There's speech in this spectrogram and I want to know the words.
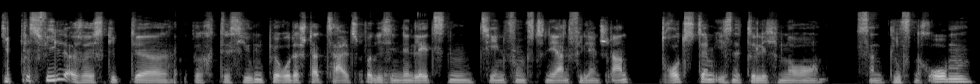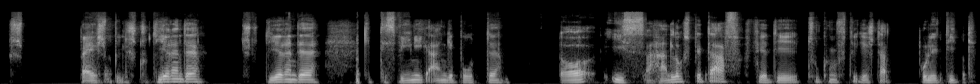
gibt es viel. Also es gibt ja durch das Jugendbüro der Stadt Salzburg ist in den letzten 10, 15 Jahren viel entstanden. Trotzdem ist natürlich noch, sind Luft nach oben. Beispiel Studierende. Studierende gibt es wenig Angebote. Da ist Handlungsbedarf für die zukünftige Stadtpolitik.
